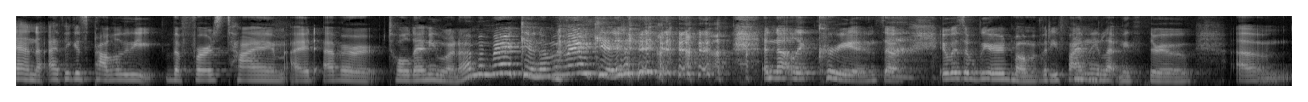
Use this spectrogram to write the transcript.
and I think it's probably the first time I'd ever told anyone, I'm American, I'm American, and not like Korean. So it was a weird moment, but he finally let me through. Um,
